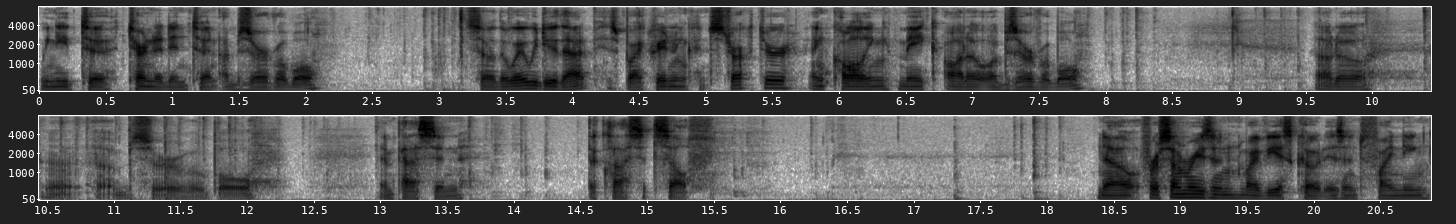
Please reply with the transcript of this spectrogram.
we need to turn it into an observable. So the way we do that is by creating a constructor and calling make auto observable. Auto uh, observable and pass in the class itself. Now, for some reason, my VS Code isn't finding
